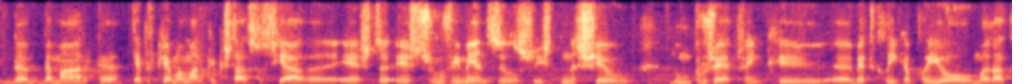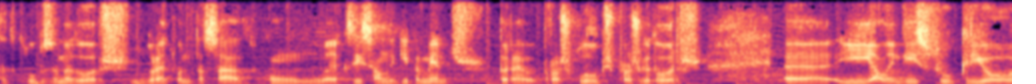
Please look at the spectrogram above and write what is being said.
da, da, marca, até porque é uma marca que está associada a, a estes movimentos. Eles, isto nasceu de um projeto em que a BetClick apoiou uma data de clubes amadores durante o ano passado com a aquisição de equipamentos para, para os clubes, para os jogadores, uh, e além disso criou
